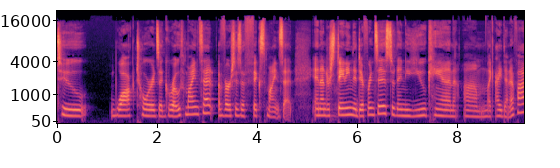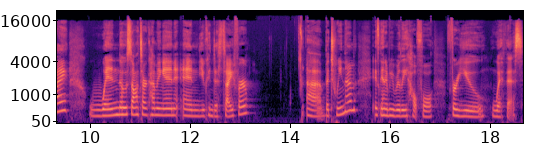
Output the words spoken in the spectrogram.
to walk towards a growth mindset versus a fixed mindset. And understanding the differences so then you can um, like identify when those thoughts are coming in and you can decipher uh, between them is going to be really helpful for you with this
